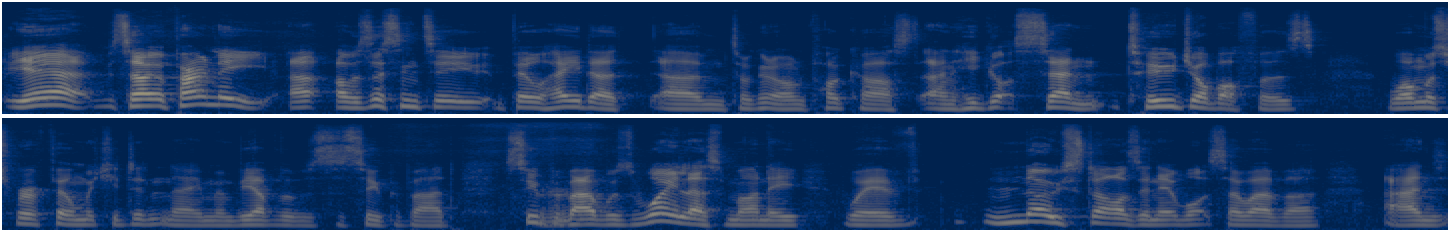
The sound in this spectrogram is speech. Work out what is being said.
Yeah, so apparently uh, I was listening to Bill Hader um, talking on a podcast, and he got sent two job offers. One was for a film which he didn't name, and the other was the Superbad. Superbad was way less money with no stars in it whatsoever, and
